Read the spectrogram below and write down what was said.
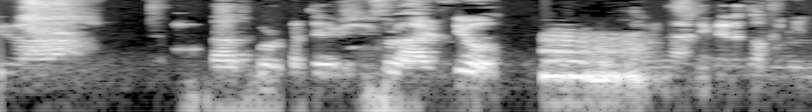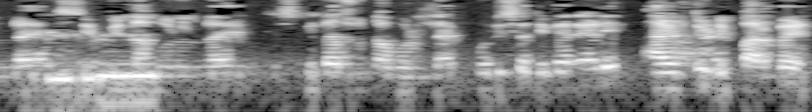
ट्रान्सपोर्टमध्ये विशेष विशेष आरटीओ अधिकाऱ्यांना बोलवलंय सीपीला बोलवलंय एसपीला सुद्धा बोलवलंय पोलीस अधिकारी आणि आरटीओ डिपार्टमेंट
